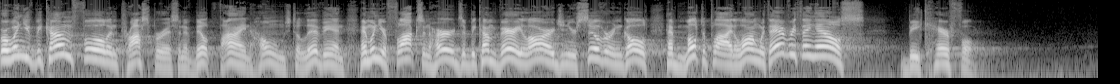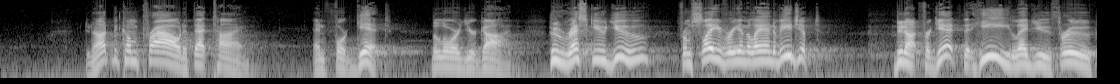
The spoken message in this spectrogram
For when you've become full and prosperous and have built fine homes to live in, and when your flocks and herds have become very large and your silver and gold have multiplied along with everything else, be careful. Do not become proud at that time and forget the Lord your God, who rescued you from slavery in the land of Egypt. Do not forget that He led you through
